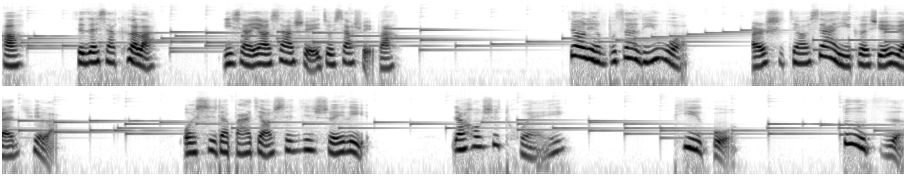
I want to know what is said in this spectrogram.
好，现在下课了，你想要下水就下水吧。教练不再理我，而是教下一个学员去了。我试着把脚伸进水里，然后是腿、屁股、肚子。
